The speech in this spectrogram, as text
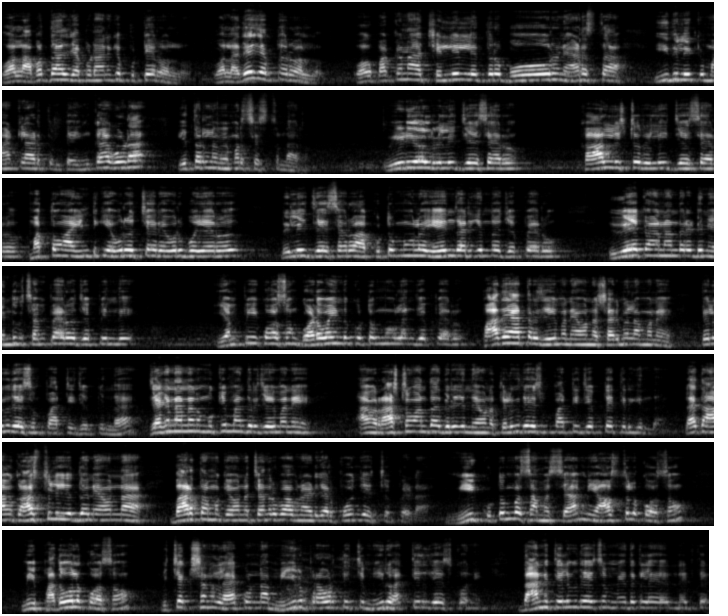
వాళ్ళు అబద్ధాలు చెప్పడానికి పుట్టారు వాళ్ళు. వాళ్ళు అదే చెప్తారు వాళ్ళు. ఒక పక్కన చెల్లెళ్ళు ఇద్దరు బోరుని ఏడస్తా ఈదులెక్కి మాట్లాడుతుంటే ఇంకా కూడా ఇతరులను విమర్శిస్తున్నారు. వీడియోలు రిలీజ్ చేశారు. కాల్ లిస్టు రిలీజ్ చేశారు. మొత్తం ఆ ఇంటికి ఎవరు వచ్చారు ఎవరు పోయారు రిలీజ్ చేశారు ఆ కుటుంబంలో ఏం జరిగిందో చెప్పారు. వివేకానంద రెడ్డిని ఎందుకు చంపారో చెప్పింది. ఎంపీ కోసం గొడవైంది కుటుంబంలో అని చెప్పారు. పాదయాత్ర చేయమని ఏమన్నా షర్మిలమ్మని తెలుగుదేశం పార్టీ చెప్పిందా? జగనన్నను ముఖ్యమంత్రి చేయమని ఆమె రాష్ట్రం అంతా తిరిగింది. ఏమన్నా తెలుగుదేశం పార్టీ చెప్తే తిరిగిందా? లేకపోతే ఆమెకు ఆస్తులు యుద్ధం ఏమన్నా భారతమ్మకి ఏమన్నా చంద్రబాబు నాయుడు గారు ఫోన్ చేసి చెప్పాడా? మీ కుటుంబ సమస్య మీ ఆస్తుల కోసం మీ పదవుల కోసం విచక్షణ లేకుండా మీరు ప్రవర్తించి మీరు హత్యలు చేసుకొని దాన్ని తెలుగుదేశం మీదకి లే- నెట్టితే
